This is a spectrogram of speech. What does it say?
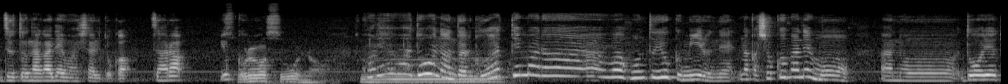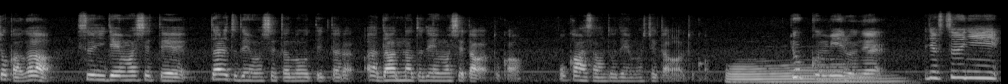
ずっと長電話したりとか。ザラ。よく。それはすごいな。これはどうなんだろう。グアテマラは本当よく見るね。なんか職場でも、あのー同僚とかが普通に電話してて「誰と電話してたの?」って言ったら「あ旦那と電話してた」とか「お母さんと電話してた」とか。よよく見るねで普通に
